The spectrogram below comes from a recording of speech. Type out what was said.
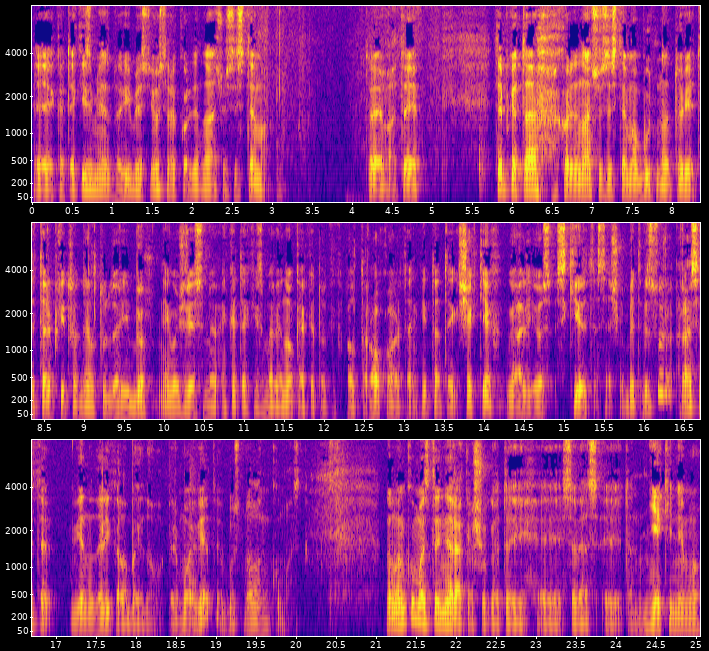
e, katekizminės darybės, jos yra koordinačių sistema. Tai va, tai Taip, kad tą koordinačių sistemą būtina turėti. Tarp kitko, dėl tų darybių, jeigu žiūrėsime katekizmą vienokią ar kitokią Paltaroko ar ten kitą, tai šiek tiek gali jos skirtis, aišku. Bet visur rasite vieną dalyką labai įdomų. Pirmoje vietoje bus nuolankumas. Nuolankumas tai nėra kažkokia tai e, savęs e, ten niekinimo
